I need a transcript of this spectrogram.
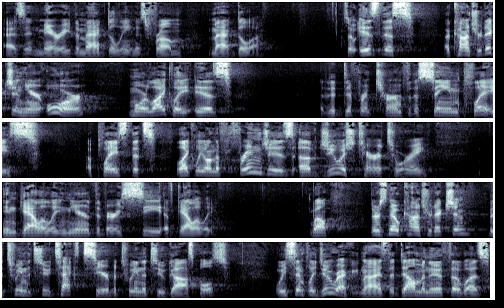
as in Mary the Magdalene is from Magdala. So, is this a contradiction here, or more likely is a different term for the same place, a place that's likely on the fringes of Jewish territory in Galilee, near the very Sea of Galilee. Well, there's no contradiction between the two texts here, between the two Gospels. We simply do recognize that Dalmanutha was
